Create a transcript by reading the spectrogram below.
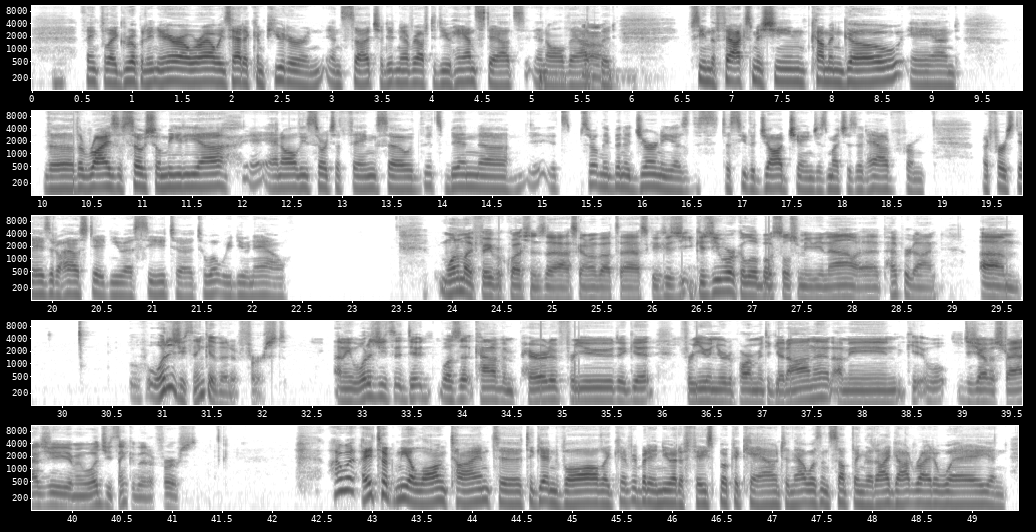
thankfully I grew up in an era where I always had a computer and, and such. I didn't ever have to do hand stats and all that. Uh, but I've seen the fax machine come and go, and the the rise of social media and all these sorts of things. So it's been uh, it's certainly been a journey as this, to see the job change as much as it have from my first days at Ohio State and USC to to what we do now. One of my favorite questions to ask, I'm about to ask you, because because you, you, work a little bit with social media now at Pepperdine. Um, what did you think of it at first? I mean, what did you th- did? Was it kind of imperative for you to get for you and your department to get on it? I mean, did you have a strategy? I mean, what did you think of it at first? I. It took me a long time to to get involved. Like everybody knew I had a Facebook account, and that wasn't something that I got right away. And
